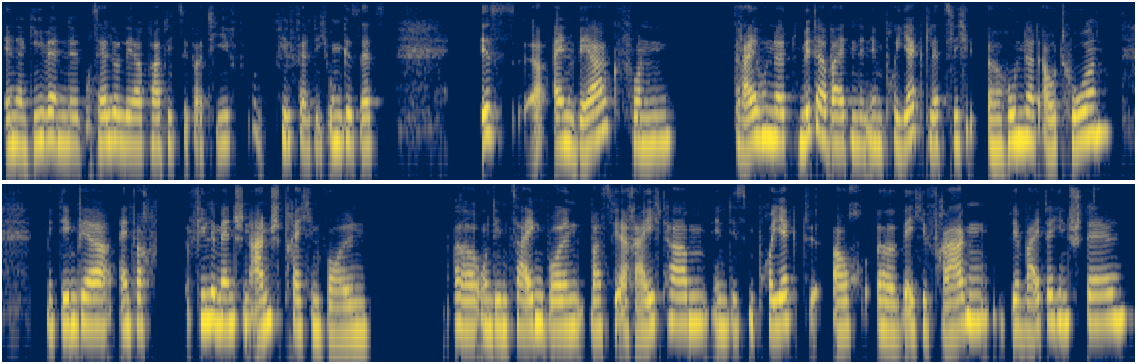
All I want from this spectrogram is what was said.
Energiewende, zellulär, partizipativ und vielfältig umgesetzt, ist äh, ein Werk von 300 Mitarbeitenden im Projekt, letztlich 100 äh, Autoren, mit dem wir einfach viele Menschen ansprechen wollen äh, und ihnen zeigen wollen, was wir erreicht haben in diesem Projekt, auch äh, welche Fragen wir weiterhin stellen.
